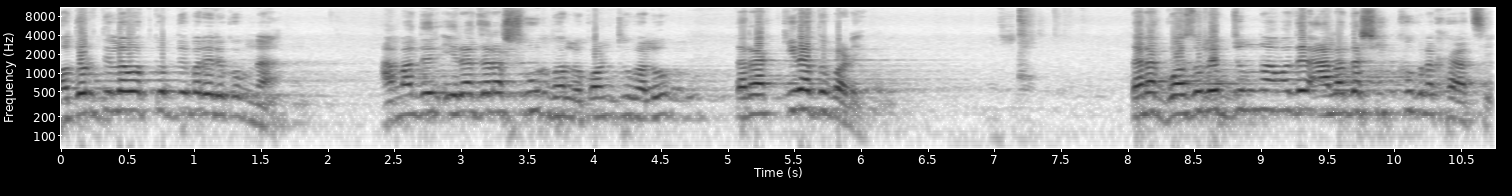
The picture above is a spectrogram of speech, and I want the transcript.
হদর তেলাওয়াত করতে পারে এরকম না। আমাদের এরা যারা সুর ভালো কণ্ঠ ভালো তারা কিরাতো পারে। তারা গজলের জন্য আমাদের আলাদা শিক্ষক রাখা আছে।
